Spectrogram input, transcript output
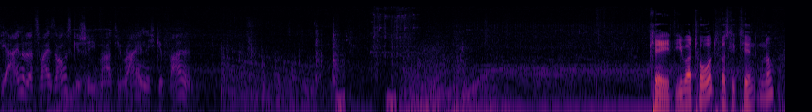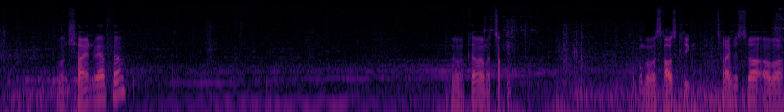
die ein oder zwei Songs geschrieben hat, die Ryan nicht gefallen. Okay, die war tot. Was liegt hier hinten noch? So ein Scheinwerfer. Ja, können wir mal zocken. Gucken, ob wir was rauskriegen. Ich bezweifle es zwar, aber...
